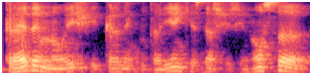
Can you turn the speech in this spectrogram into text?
credem noi și credem cu tărie în chestia și, și nu o să,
